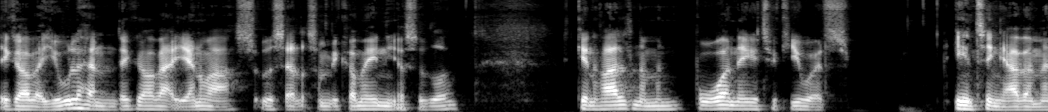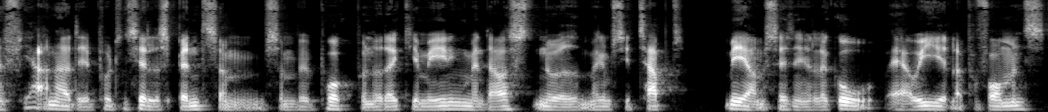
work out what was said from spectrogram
Det kan også være julehandlen, det kan også være januars udsalg, som vi kommer ind i osv. Generelt, når man bruger negative keywords, en ting er, hvad man fjerner det potentielle spænd, som, som bliver brugt på noget, der ikke giver mening, men der er også noget, man kan sige, tabt mere omsætning, eller god ROI, eller performance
